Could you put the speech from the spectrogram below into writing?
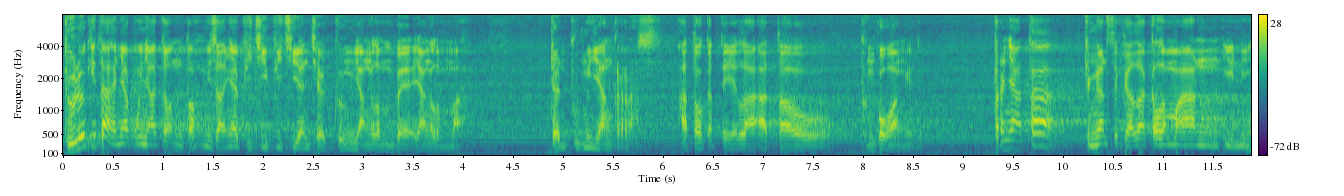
dulu kita hanya punya contoh misalnya biji-bijian jagung yang lembek yang lemah dan bumi yang keras atau ketela atau bengkoang itu ternyata dengan segala kelemahan ini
